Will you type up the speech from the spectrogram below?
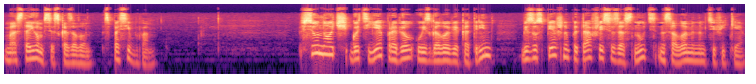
«Мы остаемся», — сказал он. «Спасибо вам». Всю ночь Готье провел у изголовья Катрин, безуспешно пытавшийся заснуть на соломенном тюфике.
